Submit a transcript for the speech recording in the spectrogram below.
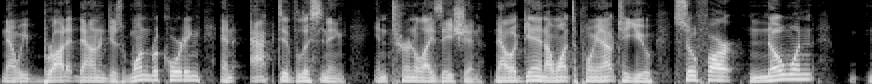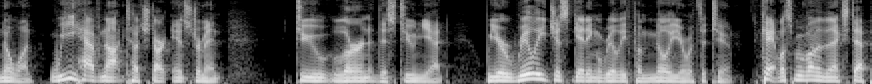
Now we brought it down to just one recording and active listening, internalization. Now, again, I want to point out to you so far, no one, no one, we have not touched our instrument to learn this tune yet. We are really just getting really familiar with the tune. Okay, let's move on to the next step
